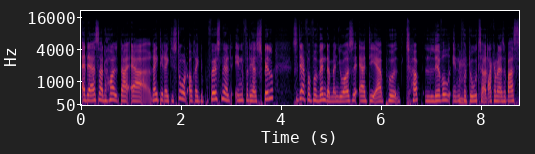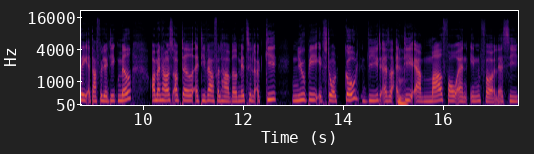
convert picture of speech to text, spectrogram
at det er så et hold, der er rigtig, rigtig stort og rigtig professionelt inden for det her spil. Så derfor forventer man jo også, at de er på top level inden for Dota. Og der kan man altså bare se, at der følger de ikke med. Og man har også opdaget, at de i hvert fald har været med til at give Newbie et stort gold lead. Altså, at mm. de er meget foran inden for, lad os sige,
